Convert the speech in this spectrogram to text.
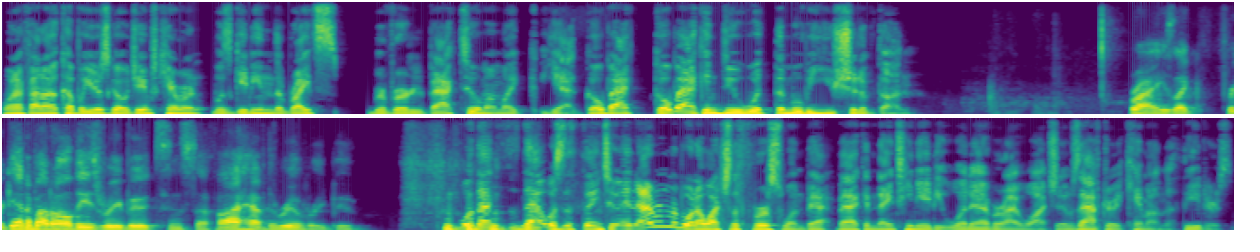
when I found out a couple years ago, James Cameron was getting the rights reverted back to him, I'm like, yeah, go back, go back and do what the movie you should have done. Right. He's like, forget about all these reboots and stuff. I have the real reboot. well, that that was the thing too. And I remember when I watched the first one back back in 1980, whatever I watched. It was after it came out in the theaters,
